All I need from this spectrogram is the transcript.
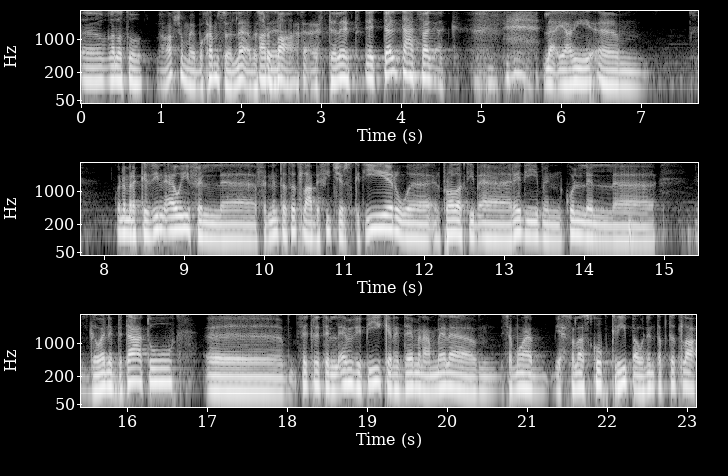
آه، غلطات. ما أعرفش هم يبقوا خمسة ولا لأ بس أربعة. ثلاثة التالتة هتفاجئك. لأ يعني كنا مركزين قوي في في إن أنت تطلع ب features كتير وال product يبقى ready من كل ال- الجوانب بتاعته. فكرة ال MVP كانت دايما عمالة بيسموها بيحصل لها scope creep أو إن أنت بتطلع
